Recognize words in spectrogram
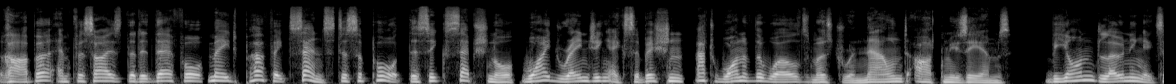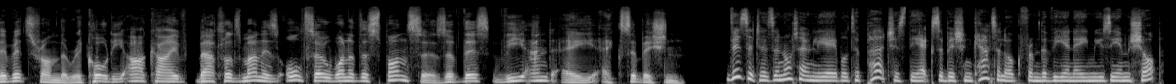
Rabe emphasized that it therefore made perfect sense to support this exceptional, wide ranging exhibition at one of the world's most renowned art museums. Beyond loaning exhibits from the Ricordi archive, Bertelsmann is also one of the sponsors of this V&A exhibition. Visitors are not only able to purchase the exhibition catalogue from the V&A Museum shop,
